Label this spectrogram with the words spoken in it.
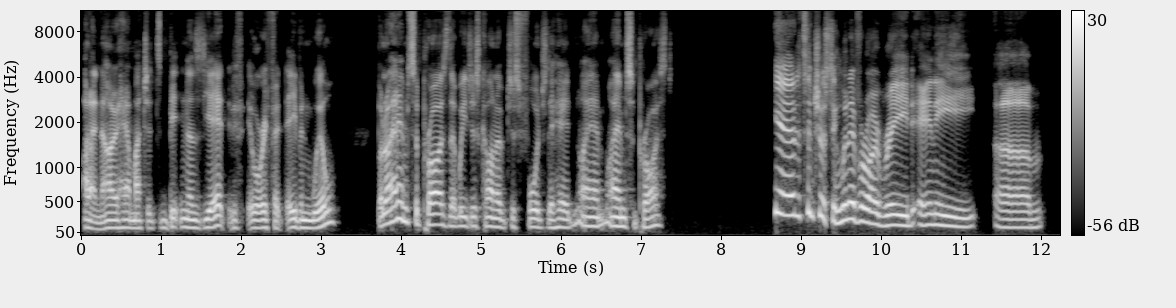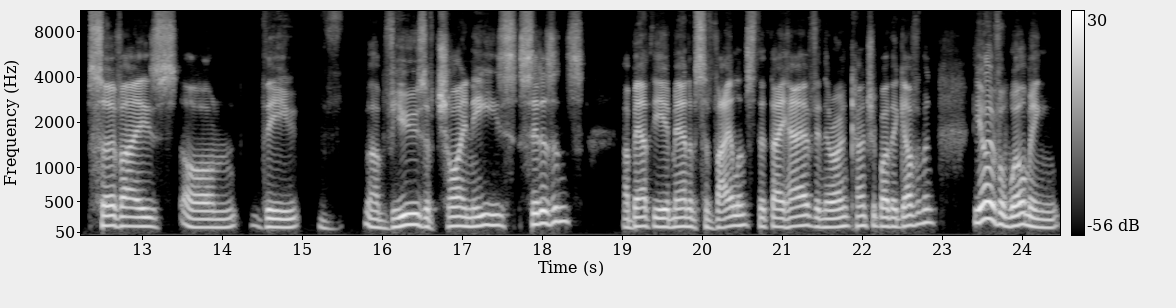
I don't know how much it's bitten us yet, if, or if it even will. But I am surprised that we just kind of just forged ahead. I am. I am surprised. Yeah, it's interesting. Whenever I read any um, surveys on the uh, views of Chinese citizens about the amount of surveillance that they have in their own country by their government, the overwhelming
